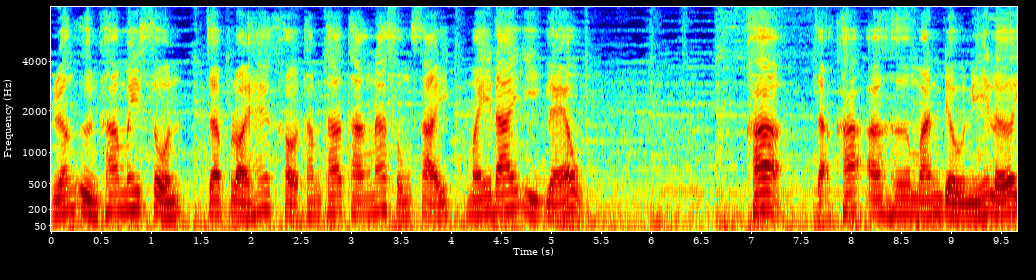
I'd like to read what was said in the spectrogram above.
เรื่องอื่นข้าไม่สน จะปล่อยให้เขาทำท่าทางน่าสงสัยไม่ได้อีกแล้ว ข้าจะฆ่าอาเฮอร์มันเดี๋ยวนี้เลย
